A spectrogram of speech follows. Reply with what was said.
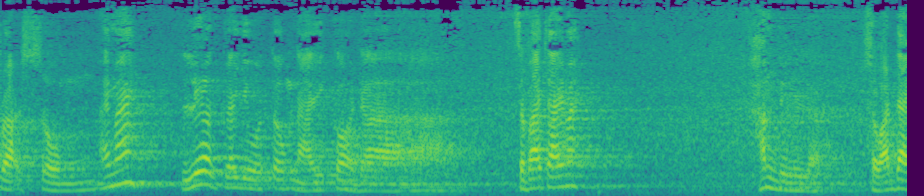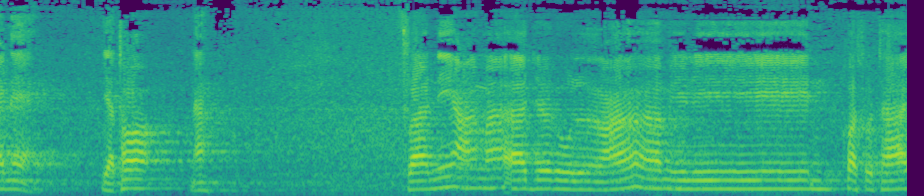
ประสงค์ใช่ไหมเลือกจะอยู่ตรงไหนก็ได้ สบายใจไหมห้ามดูเลย สวรรค์ได้แน่ อย่าท้อนะฟานีอามาอัจรุลอามิลีนข้อสุดท้าย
